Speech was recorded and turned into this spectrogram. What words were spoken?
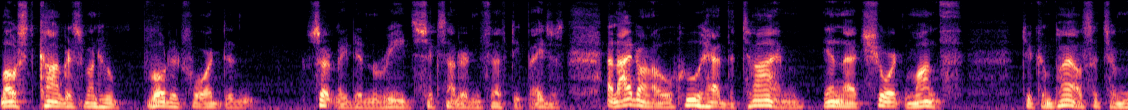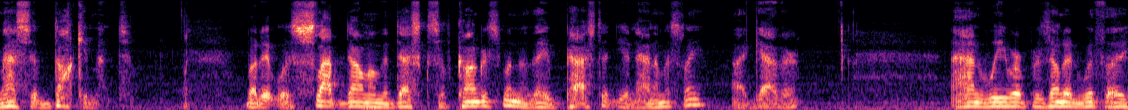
most congressmen who voted for it didn't certainly didn't read 650 pages. And I don't know who had the time in that short month to compile such a massive document. But it was slapped down on the desks of congressmen and they passed it unanimously, I gather. And we were presented with the,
